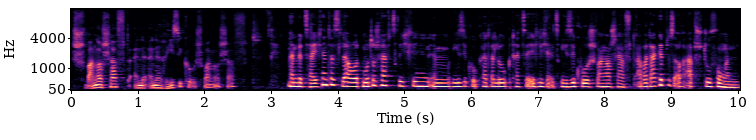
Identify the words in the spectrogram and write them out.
Zwillingsschwangerschaft eine, eine Risikoschwangerschaft? Man bezeichnet es laut Mutterschaftsrichtlinien im Risikokatalog tatsächlich als Risikoschwangerschaft. Aber da gibt es auch Abstufungen.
